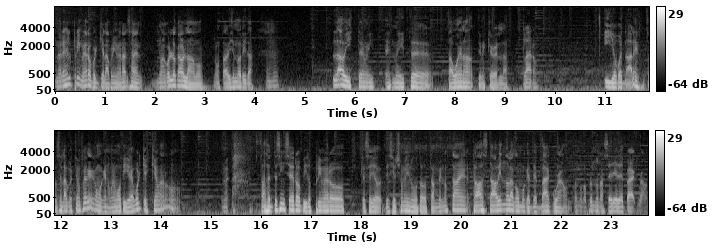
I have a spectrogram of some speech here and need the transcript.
No eres el primero, porque la primera. ¿sabes? No me acuerdo que hablábamos, como estaba diciendo ahorita. La viste, me, me dijiste. Está buena, tienes que verla. Claro. Y yo, pues dale. Entonces la cuestión fue que como que no me motivé porque es que, mano, para serte sincero, vi los primeros, qué sé yo, 18 minutos. También no estaba, estaba, estaba viéndola como que de background, cuando no prendo una serie de background.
